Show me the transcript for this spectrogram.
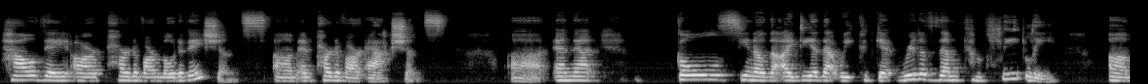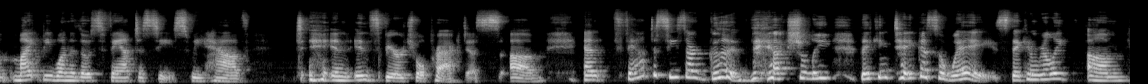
how they are part of our motivations um, and part of our actions. Uh, and that goals, you know, the idea that we could get rid of them completely um, might be one of those fantasies we have in in spiritual practice. Um, and fantasies are good. They actually they can take us a ways. They can really um,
